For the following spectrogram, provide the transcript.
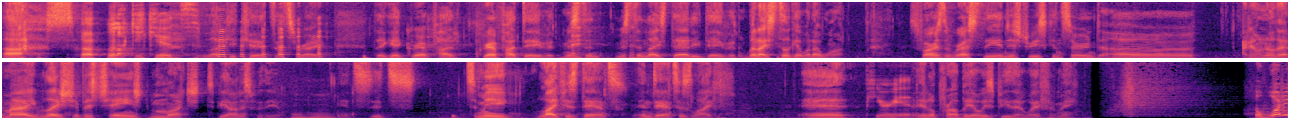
Uh, so Lucky kids. lucky kids. That's right. They get Grandpa Grandpa David, Mr. Mr. Nice Daddy David. But I still get what I want. As far as the rest of the industry is concerned, uh, I don't know that my relationship has changed much. To be honest with you, it's it's to me, life is dance, and dance is life, and Period. it'll probably always be that way for me. What are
